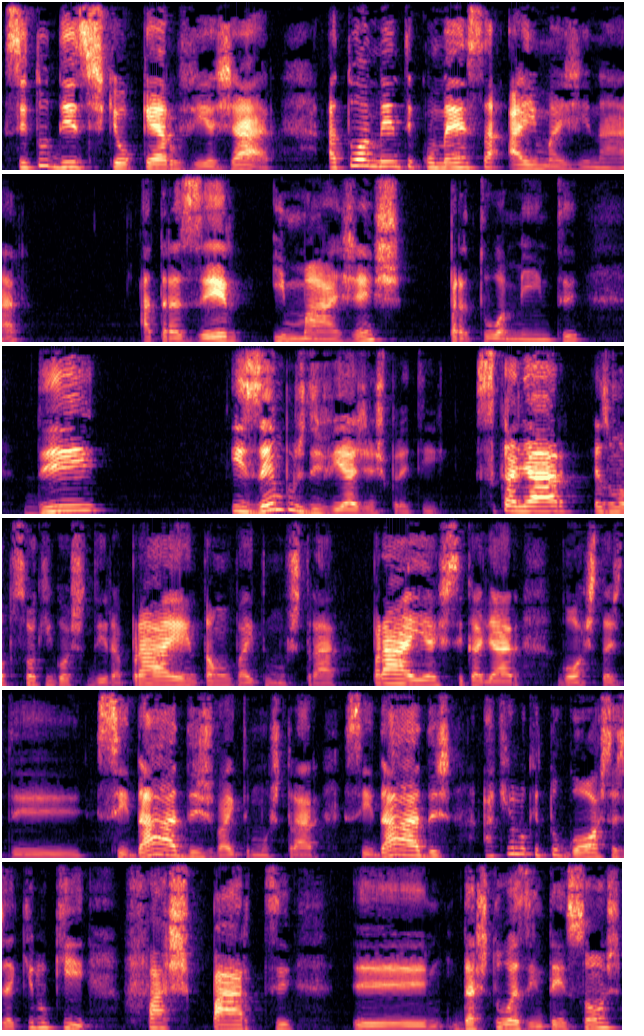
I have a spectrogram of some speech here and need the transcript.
se tu dizes que eu quero viajar, a tua mente começa a imaginar, a trazer imagens para a tua mente de exemplos de viagens para ti. Se calhar és uma pessoa que gosta de ir à praia, então vai te mostrar praias, se calhar gostas de cidades, vai te mostrar cidades, aquilo que tu gostas, aquilo que faz parte eh, das tuas intenções,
